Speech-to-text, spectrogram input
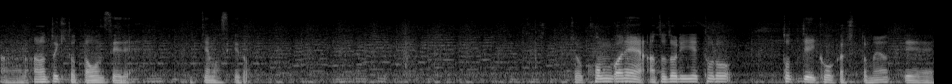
あのあの時撮った音声で言ってますけど。ちょ今後ね、後撮りで撮ろ、撮っていこうかちょっと迷って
